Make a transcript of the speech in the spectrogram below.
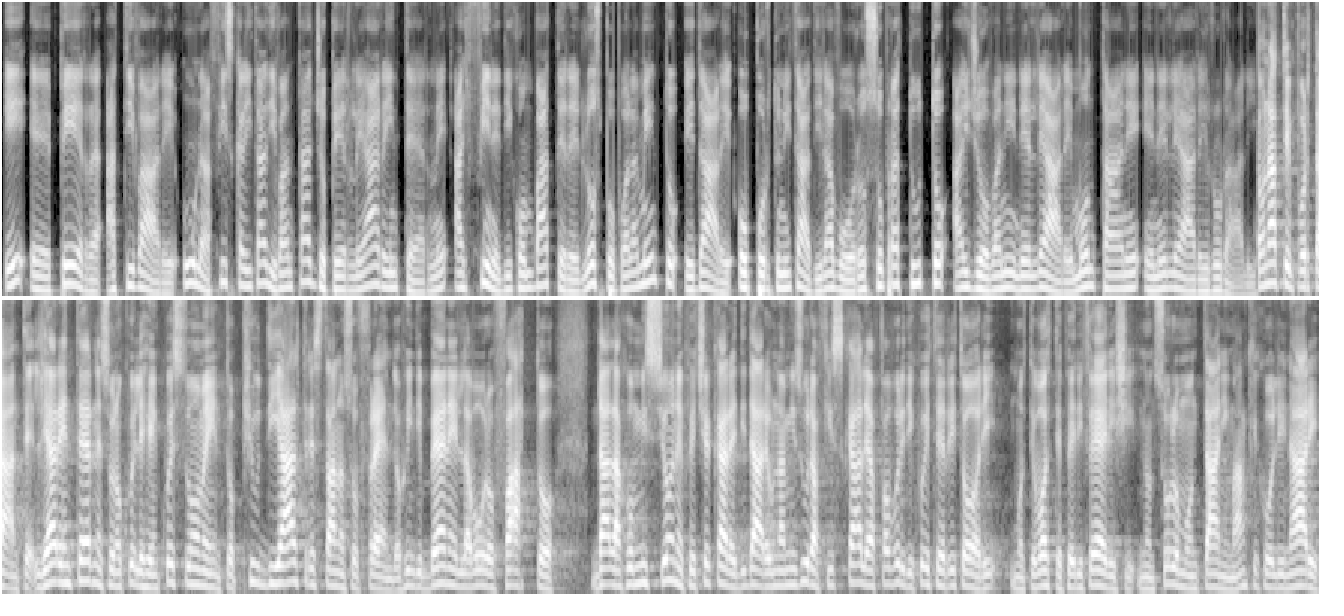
e eh, per attivare una fiscalità di vantaggio per le aree interne al fine di combattere lo spopolamento e dare opportunità di lavoro soprattutto ai giovani nelle aree montane e nelle aree rurali. È un atto importante, le aree interne sono quelle che in questo momento più di altre stanno soffrendo soffrendo, quindi bene il lavoro fatto dalla Commissione per cercare di dare una misura fiscale a favore di quei territori, molte volte periferici, non solo montani ma anche collinari,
